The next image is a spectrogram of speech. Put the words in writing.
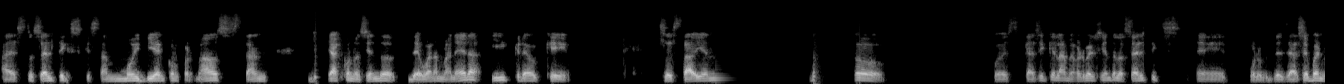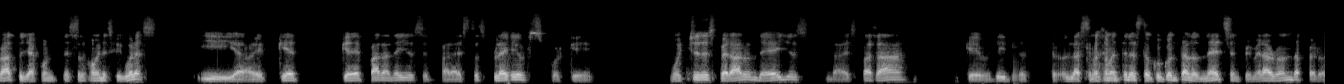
a estos Celtics que están muy bien conformados, están ya conociendo de buena manera y creo que se está viendo pues casi que la mejor versión de los Celtics eh, desde hace buen rato ya con estas jóvenes figuras y a ver qué, qué deparan ellos para estos playoffs porque muchos esperaron de ellos la vez pasada que lastimosamente les tocó contra los Nets en primera ronda, pero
